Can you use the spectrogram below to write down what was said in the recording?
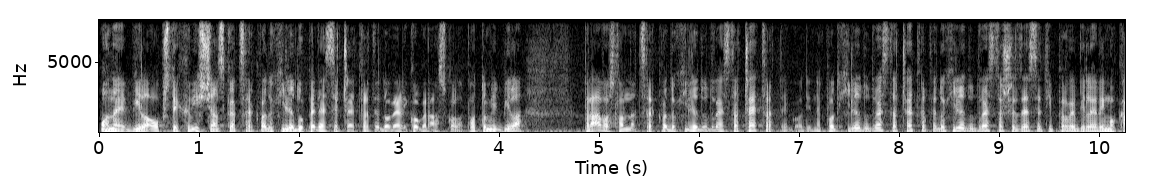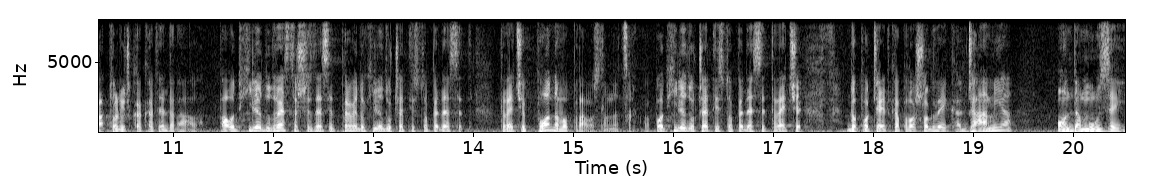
Ona je bila opšte hrišćanska crkva do 1054. do velikog raskola. Potom je bila pravoslavna crkva do 1204. godine. Pod 1204. do 1261. bila je rimokatolička katedrala. Pa od 1261. do 1453. ponovo pravoslavna crkva. Pod 1453. do početka prošlog veka džamija, onda muzej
